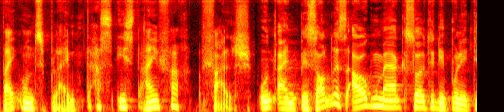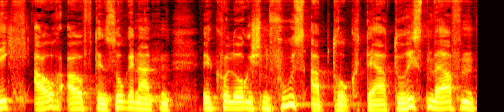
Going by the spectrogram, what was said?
bei uns bleiben. Das ist einfach falsch. Und ein besonderes Augenmerk sollte die Politik auch auf den sogenannten ökologischen Fußabdruck der Touristen werfen,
